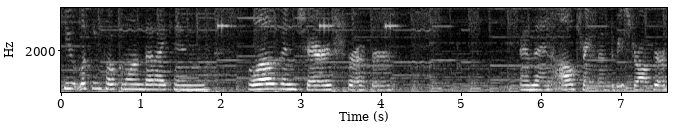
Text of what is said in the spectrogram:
cute looking Pokemon that I can love and cherish forever. And then I'll train them to be stronger.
